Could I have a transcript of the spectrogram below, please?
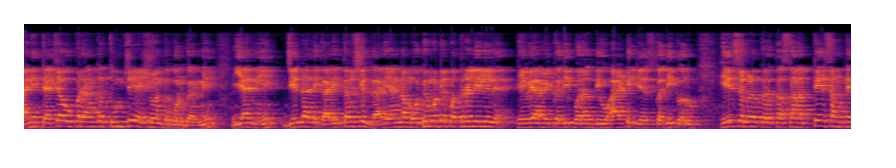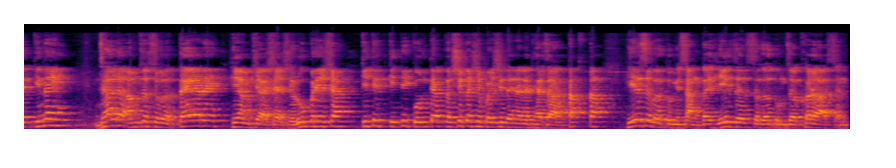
आणि त्याच्या उपरांत तुमचे यशवंत कुलकर्णी यांनी जिल्हाधिकारी तहसीलदार यांना मोठे मोठे पत्र लिहिलेले ठेवे आम्ही कधी परत देऊ आरटीजीएस कधी करू हे सगळं करत असताना ते सांगतायत की नाही झालं आमचं सगळं तयार आहे हे आमची अशा अशी रूपरेषा किती किती कोणत्या कसे कसे पैसे देणार आहेत ह्याचा तक्ता हे सगळं तुम्ही सांगताय हे जर सगळं तुमचं खरं असेल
